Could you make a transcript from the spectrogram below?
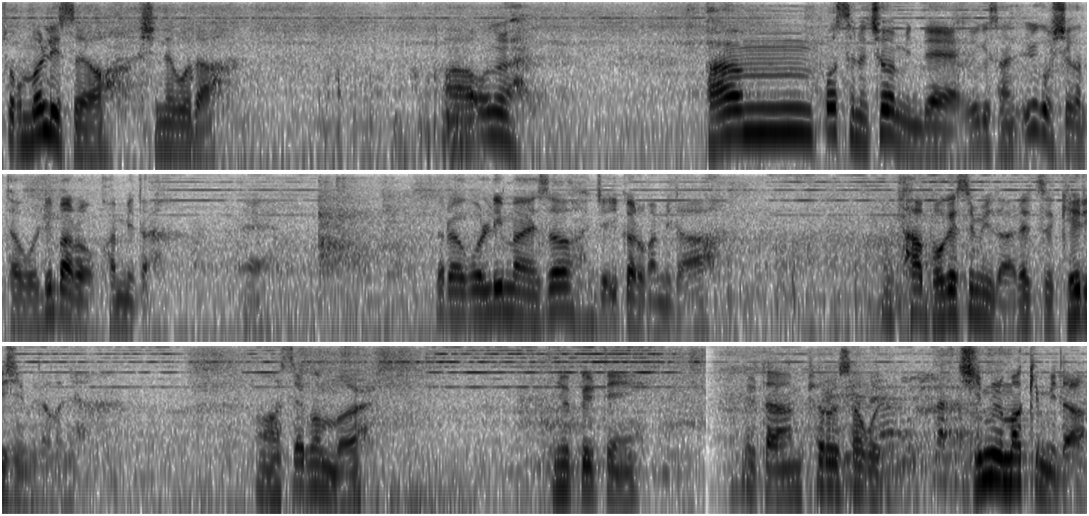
조금 멀리 있어요. 시내보다. 아, 오늘 밤 버스는 처음인데 여기서 한 7시간 타고 리마로 갑니다. 예. 그러고 리마에서 이제 이카로 갑니다. 타 보겠습니다. Let's get it입니다, 그냥. 어, 새 건물. New building. 일단 표를 사고 짐을 맡깁니다.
